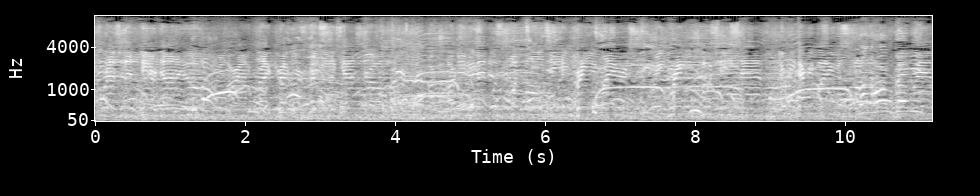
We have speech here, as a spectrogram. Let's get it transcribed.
our president, Peter Donohue, our athletic director, Vince Nicastro, our tremendous football team, great players, great coaching staff, everybody who's involved in our program.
